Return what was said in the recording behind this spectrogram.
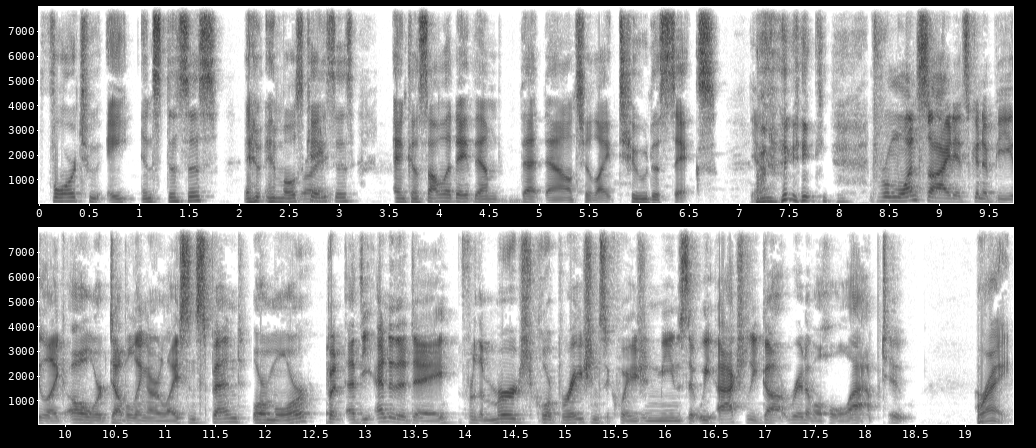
four to eight instances in, in most Right. cases, and consolidate them that down to like two to six. Yeah. from one side it's going to be like oh we're doubling our license spend or more but at the end of the day for the merged corporations equation means that we actually got rid of a whole app too right.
